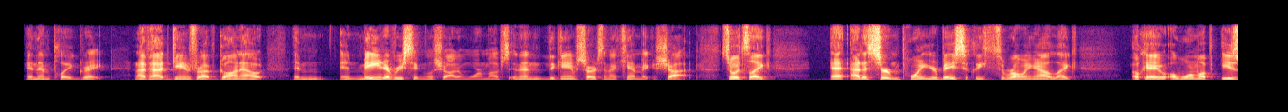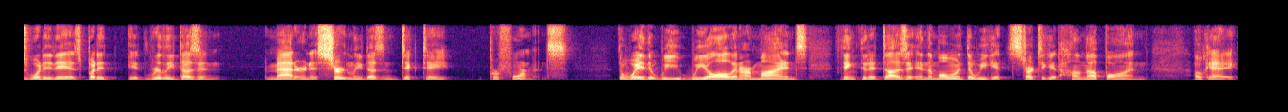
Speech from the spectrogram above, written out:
and then played great. And I've had games where I've gone out and and made every single shot in warmups and then the game starts and I can't make a shot. So it's like at, at a certain point you're basically throwing out like okay, a warm up is what it is, but it it really doesn't matter and it certainly doesn't dictate performance the way that we we all in our minds think that it does. In the moment that we get start to get hung up on, okay,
